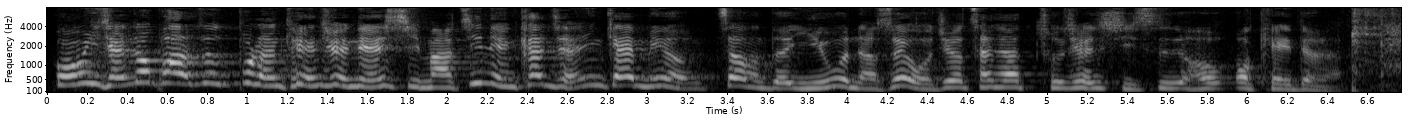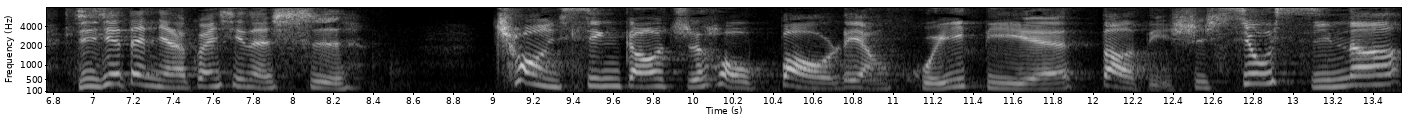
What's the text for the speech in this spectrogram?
我们以前都怕就是不能填权填息嘛，今年看起来应该没有这样的疑问了，所以我觉得参加除权息是 OK 的了。紧接带你来关心的是，创新高之后爆量回跌，到底是休息呢，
